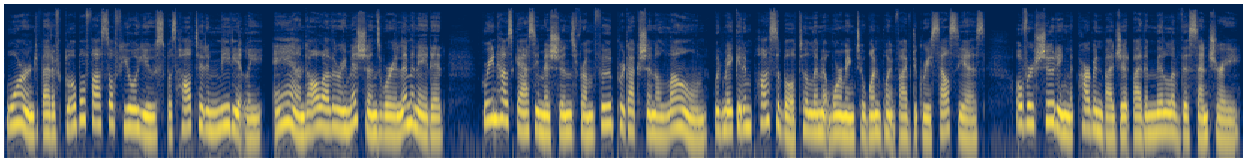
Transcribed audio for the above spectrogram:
warned that if global fossil fuel use was halted immediately and all other emissions were eliminated, greenhouse gas emissions from food production alone would make it impossible to limit warming to 1.5 degrees Celsius overshooting the carbon budget by the middle of this century.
